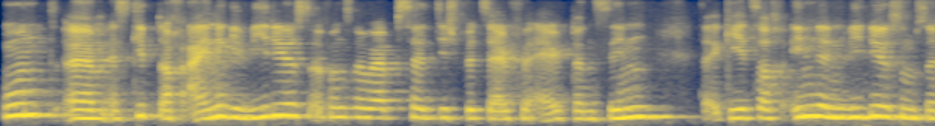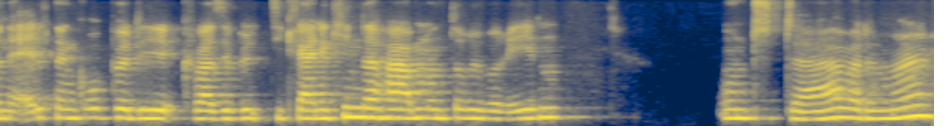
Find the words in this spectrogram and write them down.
Und ähm, es gibt auch einige Videos auf unserer Website, die speziell für Eltern sind. Da geht es auch in den Videos um so eine Elterngruppe, die quasi die kleine Kinder haben und darüber reden. Und da, warte mal,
